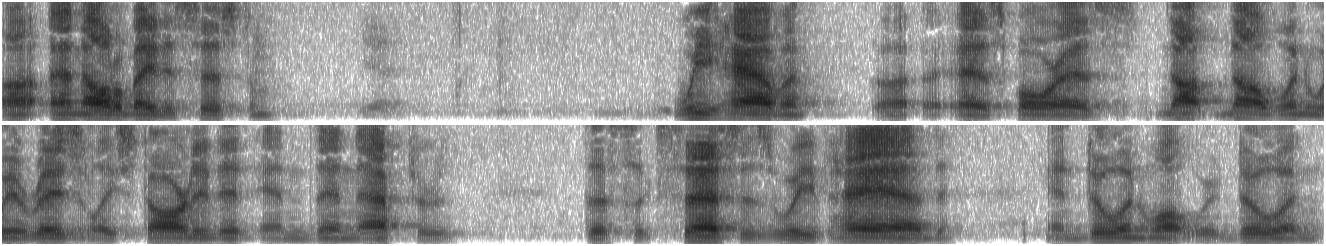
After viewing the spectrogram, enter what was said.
uh, an automated system. Yes. We haven't, uh, as far as not not when we originally started it, and then after the successes we've had in doing what we're doing,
